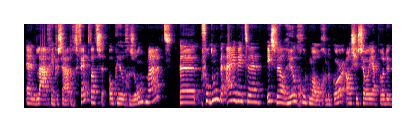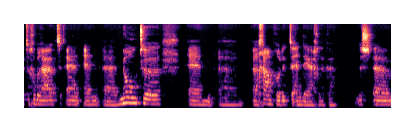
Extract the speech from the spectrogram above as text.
en laag in verzadigd vet, wat ze ook heel gezond maakt. Uh, voldoende eiwitten is wel heel goed mogelijk hoor, als je sojaproducten gebruikt en, en uh, noten en uh, graanproducten en dergelijke. Dus ehm,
